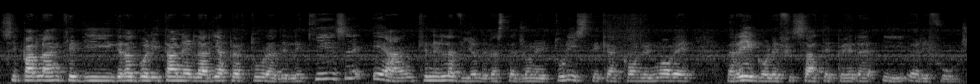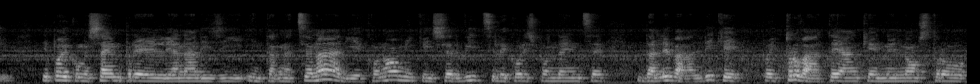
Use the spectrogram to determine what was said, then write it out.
si parla anche di gradualità nella riapertura delle chiese e anche nell'avvio della stagione turistica con le nuove regole fissate per i rifugi. E poi come sempre le analisi internazionali, economiche, i servizi, le corrispondenze dalle valli che poi trovate anche nel nostro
